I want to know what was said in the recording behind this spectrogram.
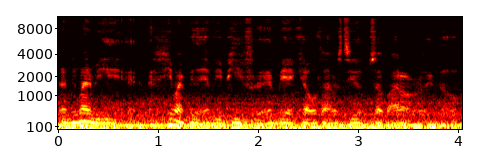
And he might be he might be the MVP for the NBA a couple times too himself. I don't really know,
